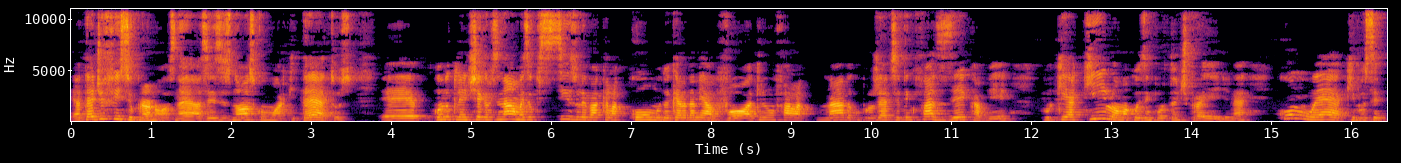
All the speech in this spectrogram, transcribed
é até difícil para nós, né? Às vezes nós, como arquitetos, é, quando o cliente chega e fala assim, não, mas eu preciso levar aquela cômoda que era da minha avó, aquilo não fala nada com o projeto, você tem que fazer caber, porque aquilo é uma coisa importante para ele, né? Como é que você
